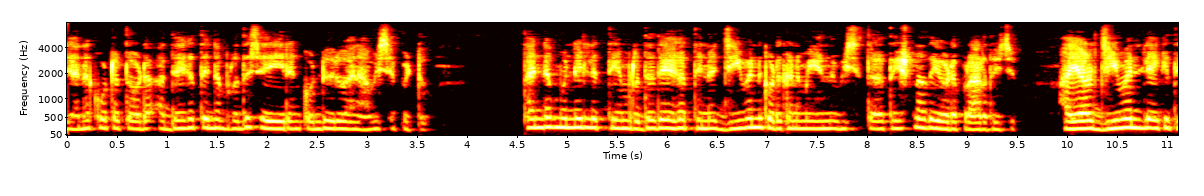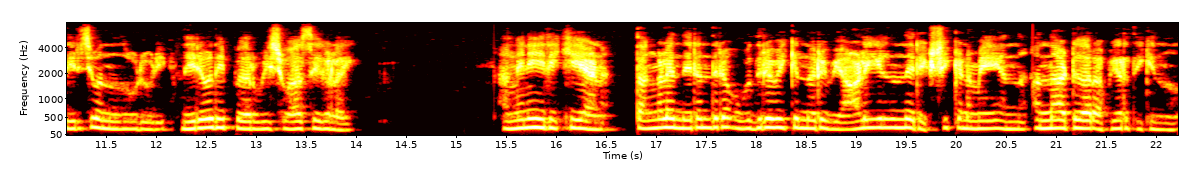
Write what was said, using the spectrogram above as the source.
ജനക്കൂട്ടത്തോട് അദ്ദേഹത്തിന്റെ മൃതശരീരം കൊണ്ടുവരുവാൻ ആവശ്യപ്പെട്ടു. തന്റെ മുന്നിലെത്തിയ മൃതദേഹത്തിന് ജീവൻ കൊടുക്കണമേ എന്ന് വിശുദ്ധ തീഷ്ണതയോടെ പ്രാർത്ഥിച്ചു. അയാൾ ജീവനിലേക്ക് തിരിച്ചു വന്നതോടുകൂടി നിരവധി പേർ വിശ്വാസികളായി. അങ്ങനെയിരിക്കെയാണ് തങ്ങളെ നിരന്തരം ഉപദ്രവിക്കുന്ന ഒരു വ്യാളിയിൽ നിന്ന് രക്ഷിക്കണമേ എന്ന് അന്നാട്ടുകാർ അഭ്യർത്ഥിക്കുന്നത്.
